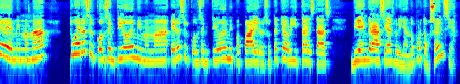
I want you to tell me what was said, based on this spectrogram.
eh, mi mamá, tú eres el consentido de mi mamá, eres el consentido de mi papá y resulta que ahorita estás bien, gracias, brillando por tu ausencia.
